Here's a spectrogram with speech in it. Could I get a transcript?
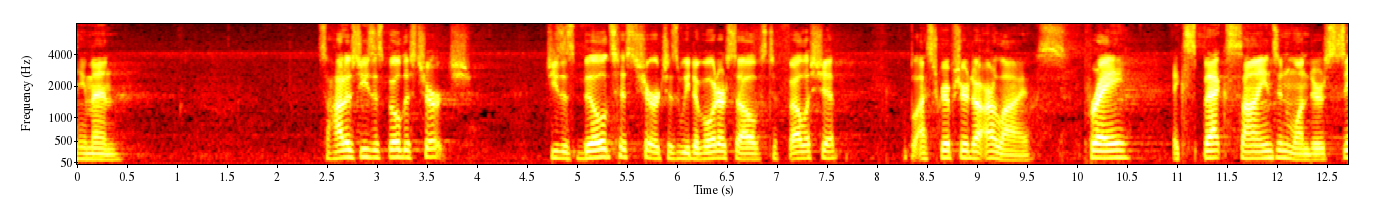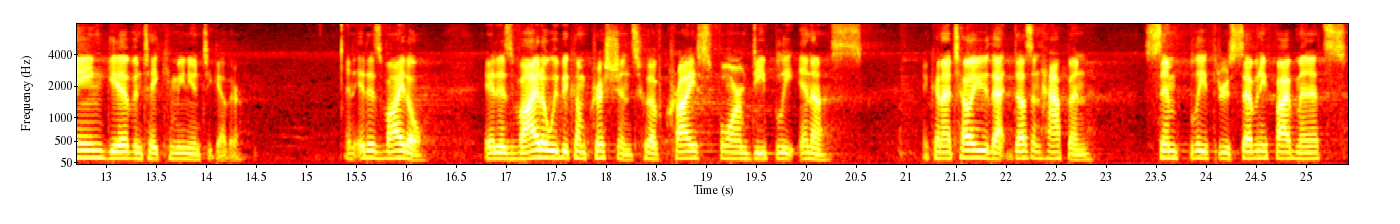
Amen. So, how does Jesus build his church? Jesus builds his church as we devote ourselves to fellowship, apply scripture to our lives, pray, expect signs and wonders, sing, give, and take communion together. And it is vital. It is vital we become Christians who have Christ formed deeply in us. And can I tell you that doesn't happen simply through 75 minutes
